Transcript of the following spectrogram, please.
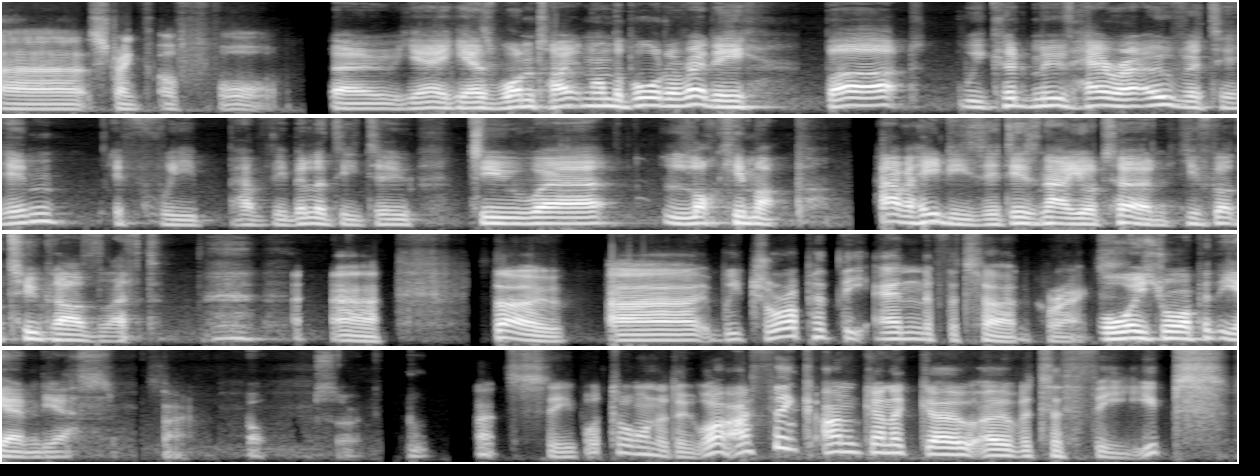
uh, strength of four. So yeah, he has one Titan on the board already. But we could move Hera over to him if we have the ability to to uh, lock him up. However, Hades, it is now your turn. You've got two cards left. Uh, so uh, we draw up at the end of the turn, correct? Always draw up at the end. Yes. Oh, sorry. Let's see. What do I want to do? Well, I think I'm going to go over to Thebes,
